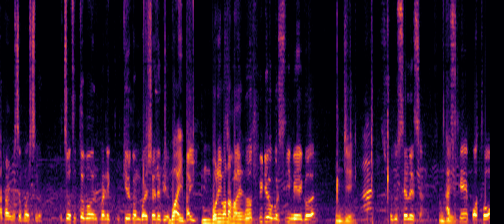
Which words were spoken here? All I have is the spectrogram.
আঠারো বছর বয়স ছিল। চতুর্থ বউর মানে কীরকম বয়স হলে ভাই ভাই। বনিবনা হয় ভিডিও করছি মেয়ে ঘর জি। শুধু ছেলে আজকে প্রথম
